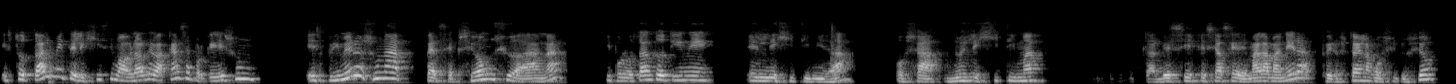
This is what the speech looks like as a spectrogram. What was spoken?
Es totalmente legítimo hablar de vacancia porque es un, es, primero es una percepción ciudadana y por lo tanto tiene legitimidad, o sea, no es legítima, tal vez si es que se hace de mala manera, pero está en la Constitución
